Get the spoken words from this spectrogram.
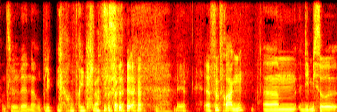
Sonst würden wir in der Rubrik, Rubrikklasse. nee. Äh, fünf Fragen, ähm, die mich so,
